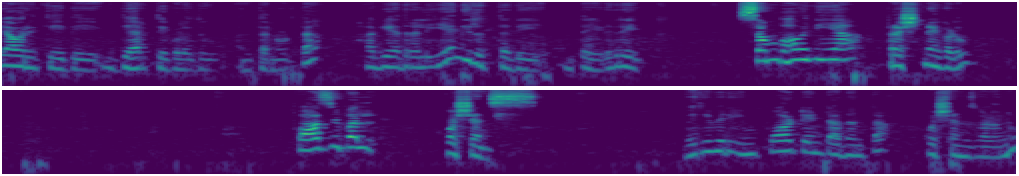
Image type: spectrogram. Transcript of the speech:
ಯಾವ ರೀತಿ ಇದೆ, ವಿದ್ಯಾರ್ಥಿಗಳದು ಅಂತ ನೋಡ್ತಾ, ಹಾಗೆ ಅದರಲ್ಲಿ ಏನಿರುತ್ತದೆ ಅಂತ ಹೇಳಿದ್ರೆ, ಸಂಭವನೀಯ ಪ್ರಶ್ನೆಗಳು possible questions very very important ಆದಂಥ ಕ್ವಶನ್ಸ್ಗಳನ್ನು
